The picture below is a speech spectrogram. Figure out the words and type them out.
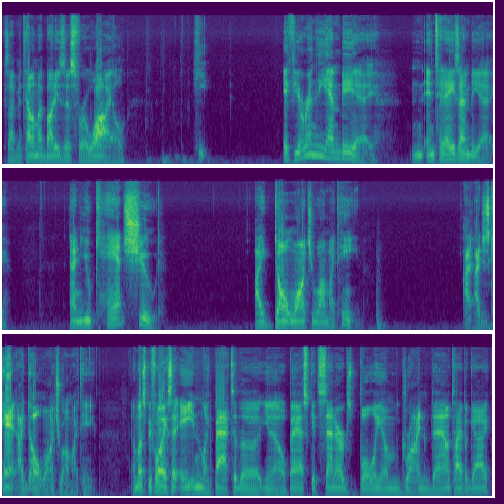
Because I've been telling my buddies this for a while. He, if you're in the NBA, in today's NBA, and you can't shoot, I don't want you on my team. I, I just can't. I don't want you on my team. Unless before, like I said, Ayton, like back to the, you know, basket center, just bully him, grind him down type of guy.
